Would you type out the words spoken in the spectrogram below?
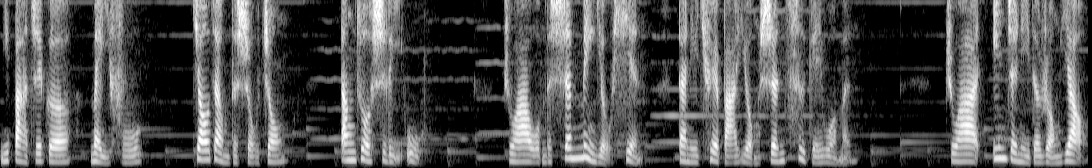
你把这个美福。交在我们的手中，当做是礼物。主啊，我们的生命有限，但你却把永生赐给我们。主啊，因着你的荣耀，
